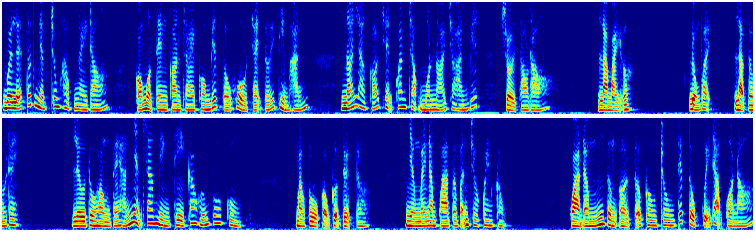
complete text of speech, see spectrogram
bởi lễ tốt nghiệp trung học ngày đó, có một tên con trai không biết xấu hổ chạy tới tìm hắn, nói là có chuyện quan trọng muốn nói cho hắn biết, rồi sau đó... Là mày ư? Đúng vậy, là tớ đây. Lưu Thu Hồng thấy hắn nhận ra mình thì cao hứng vô cùng. Mặc dù cậu cự tuyệt tớ, nhưng mấy năm qua tớ vẫn chưa quen cậu. Quả đấm dừng ở giữa không trung tiếp tục quỹ đạo của nó,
